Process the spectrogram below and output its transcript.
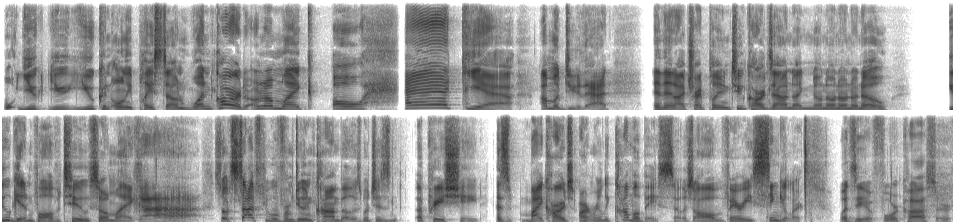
well, you you you can only place down one card, and I'm like, oh heck yeah, I'm gonna do that. And then I tried playing two cards down, like no no no no no, you get involved too. So I'm like ah, so it stops people from doing combos, which is appreciate because my cards aren't really combo based, so it's all very singular. What's he a four cost or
